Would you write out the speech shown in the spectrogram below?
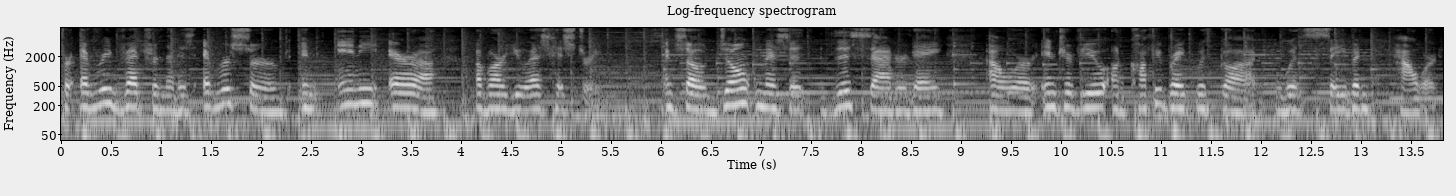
for every veteran that has ever served in any era of our U.S. history. And so don't miss it this Saturday, our interview on Coffee Break with God with Sabin Howard.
